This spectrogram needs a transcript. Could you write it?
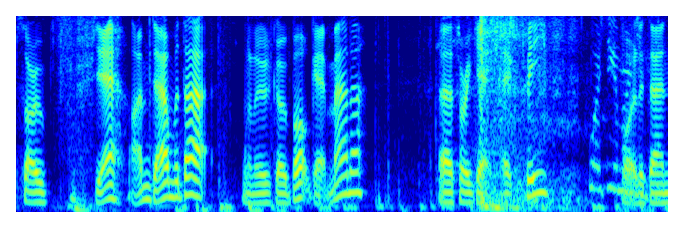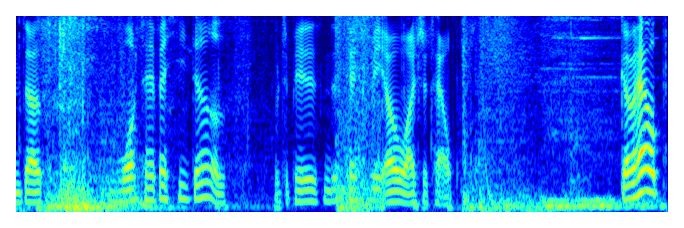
So, yeah, I'm down with that. I'm going to go bot, get mana. Uh, sorry, get XP. The Dan does whatever he does. Which appears in this case to be... Oh, I should help. Let's go help.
